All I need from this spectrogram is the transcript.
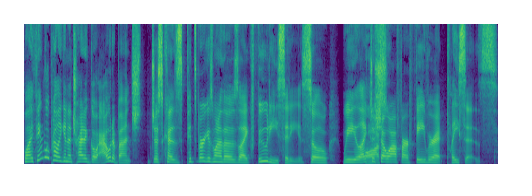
well, I think we're probably going to try to go out a bunch just cuz Pittsburgh is one of those like foodie cities. So we like to show off our favorite places.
